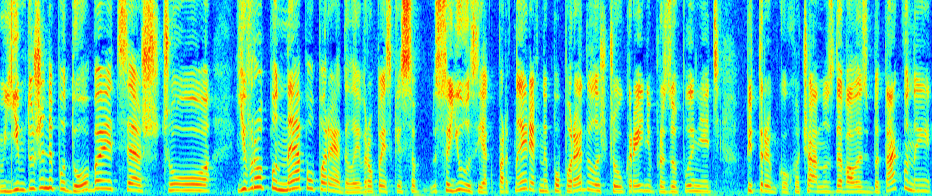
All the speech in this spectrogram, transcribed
Їм дуже не подобається, що Європу не попередили. Європейський союз як партнерів не попередили, що Україні призупинять підтримку. Хоча ну здавалось би так, вони.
